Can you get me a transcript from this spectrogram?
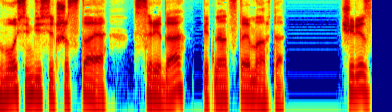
86. Среда, 15 марта. Через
